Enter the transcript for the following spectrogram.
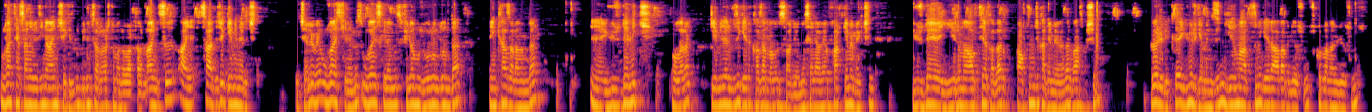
Uzay tersanemiz yine aynı şekilde bilimsel araştırma laboratuvarının aynısı aynı, sadece gemiler için geçerli ve uzay iskelemiz uzay iskelemiz filomuz vurulduğunda enkaz alanından e, yüzdelik olarak gemilerimizi geri kazanmamızı sağlıyor. Mesela ben fark yememek için %26'ya kadar 6. kademeye kadar basmışım. Böylelikle 100 geminizin 26'sını geri alabiliyorsunuz, kullanabiliyorsunuz.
